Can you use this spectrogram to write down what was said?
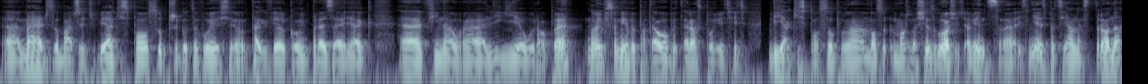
e, mecz, zobaczyć w jaki sposób przygotowuje się tak wielką imprezę jak e, finał Ligi Europy. No i w sumie wypadałoby teraz powiedzieć, w jaki sposób mo można się zgłosić. A więc istnieje specjalna strona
